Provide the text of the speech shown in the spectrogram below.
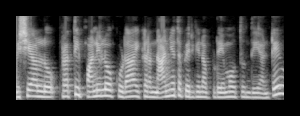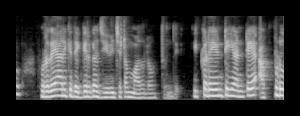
విషయాల్లో ప్రతి పనిలో కూడా ఇక్కడ నాణ్యత పెరిగినప్పుడు ఏమవుతుంది అంటే హృదయానికి దగ్గరగా జీవించటం మొదలవుతుంది. ఇక్కడ ఏంటి అంటే అప్పుడు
